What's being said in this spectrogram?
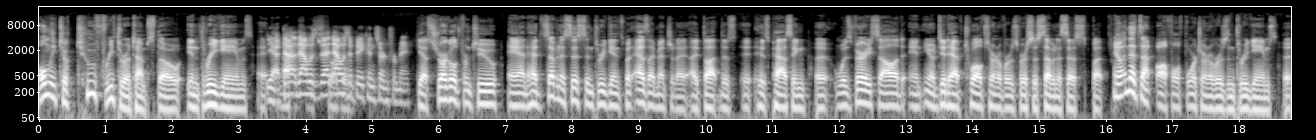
Only took two free throw attempts though in three games. Yeah, that, that was that, that was a big concern for me. Yeah, struggled from two and had seven assists in three games. But as I mentioned, I, I thought this his passing uh, was very solid, and you know did have 12 turnovers versus seven assists. But you know, and that's not awful. Four turnovers in three games. Uh,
